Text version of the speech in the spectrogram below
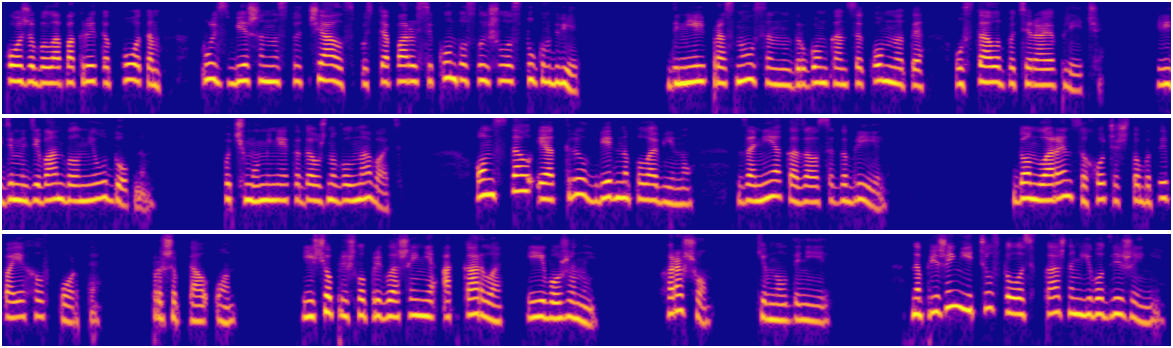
Кожа была покрыта потом, пульс бешено стучал, спустя пару секунд услышала стук в дверь. Даниэль проснулся на другом конце комнаты, устало потирая плечи. Видимо, диван был неудобным. Почему меня это должно волновать? Он встал и открыл дверь наполовину. За ней оказался Габриэль. «Дон Лоренцо хочет, чтобы ты поехал в Порте», — прошептал он. Еще пришло приглашение от Карла и его жены. «Хорошо», — кивнул Даниэль. Напряжение чувствовалось в каждом его движении.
